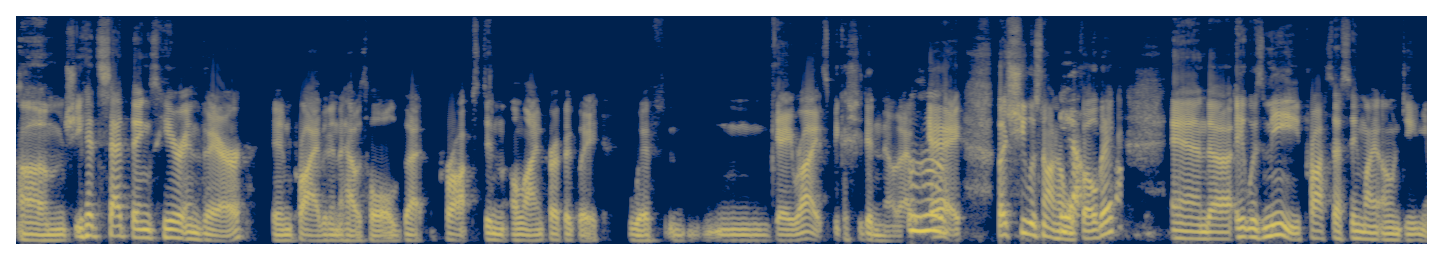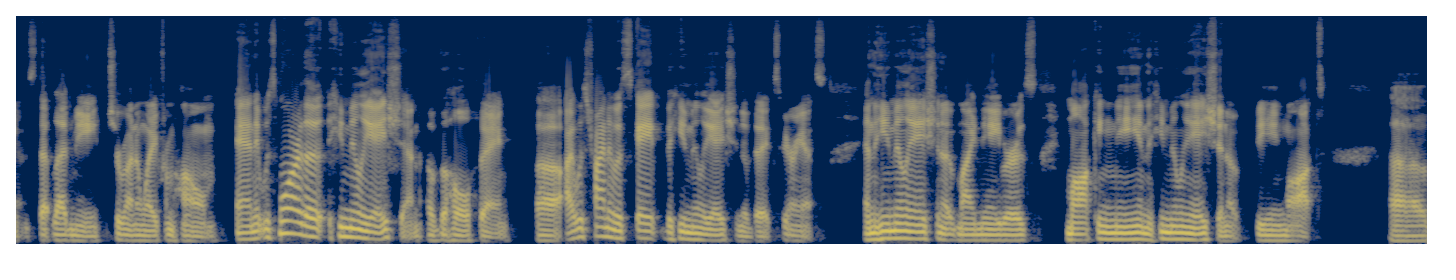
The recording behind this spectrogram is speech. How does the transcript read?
Um, she had said things here and there in private in the household that perhaps didn't align perfectly with mm, gay rights because she didn't know that I was mm-hmm. gay. But she was not homophobic. Yeah. And uh, it was me processing my own demons that led me to run away from home. And it was more the humiliation of the whole thing. Uh, I was trying to escape the humiliation of the experience and the humiliation of my neighbors mocking me and the humiliation of being mocked. Uh,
